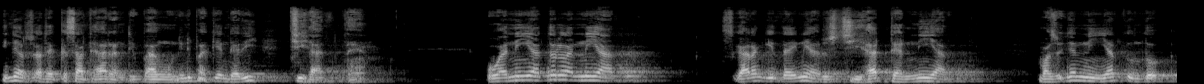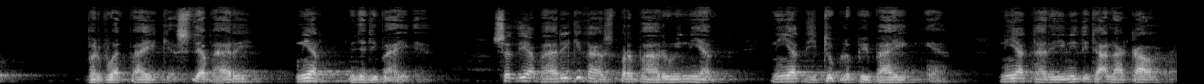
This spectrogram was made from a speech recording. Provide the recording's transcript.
Ini harus ada kesadaran dibangun. Ini bagian dari jihad. Ya. Waniyatul niat. Sekarang kita ini harus jihad dan niat. Maksudnya niat untuk berbuat baik ya. Setiap hari niat menjadi baik ya. Setiap hari kita harus perbaharui niat. Niat hidup lebih baik ya. Niat hari ini tidak nakal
